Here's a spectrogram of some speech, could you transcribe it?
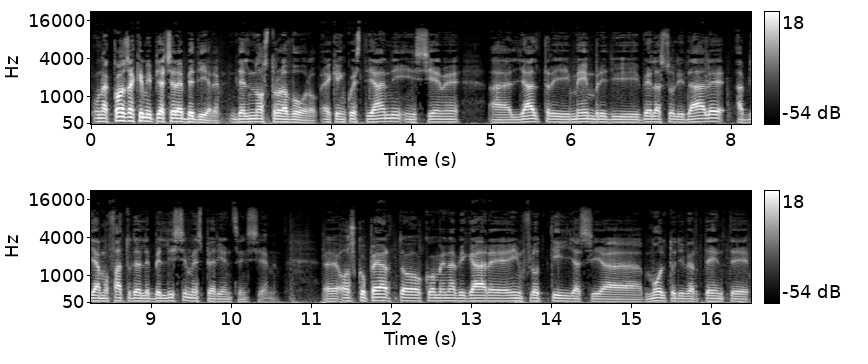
Una cosa che mi piacerebbe dire del nostro lavoro è che in questi anni insieme agli altri membri di Vela Solidale abbiamo fatto delle bellissime esperienze insieme. Eh, ho scoperto come navigare in flottiglia sia molto divertente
